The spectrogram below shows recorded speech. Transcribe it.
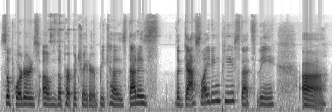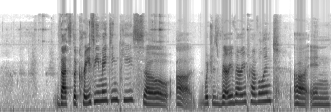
supporters of the perpetrator because that is the gaslighting piece that's the uh, that's the crazy making piece, so uh, which is very very prevalent uh, in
